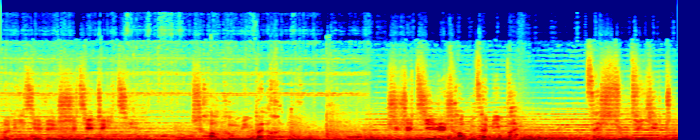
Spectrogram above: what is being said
可历劫人世间这一劫，长恒明白了很多。只是今日长恒才明白，在兄君眼中，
